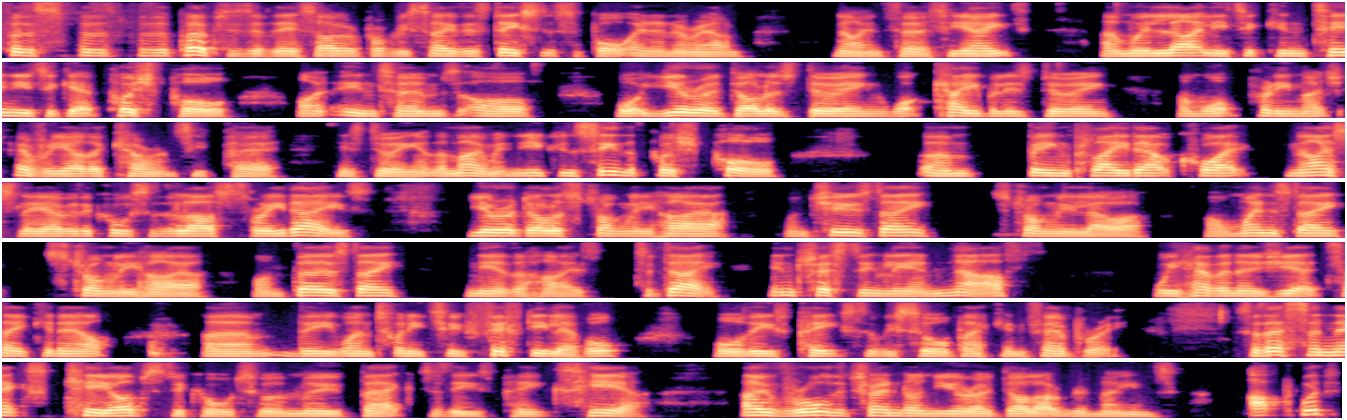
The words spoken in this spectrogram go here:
for the, for the, for the purposes of this, I would probably say there's decent support in and around 938, and we're likely to continue to get push-pull in terms of what euro dollar's doing, what cable is doing, and what pretty much every other currency pair is doing at the moment. You can see the push-pull um, being played out quite nicely over the course of the last three days. Euro dollar strongly higher on Tuesday, strongly lower on Wednesday, strongly higher on Thursday, near the highs today. Interestingly enough, we haven't as yet taken out um, the 122.50 level or these peaks that we saw back in February. So that's the next key obstacle to a move back to these peaks here. Overall, the trend on euro dollar remains upward.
